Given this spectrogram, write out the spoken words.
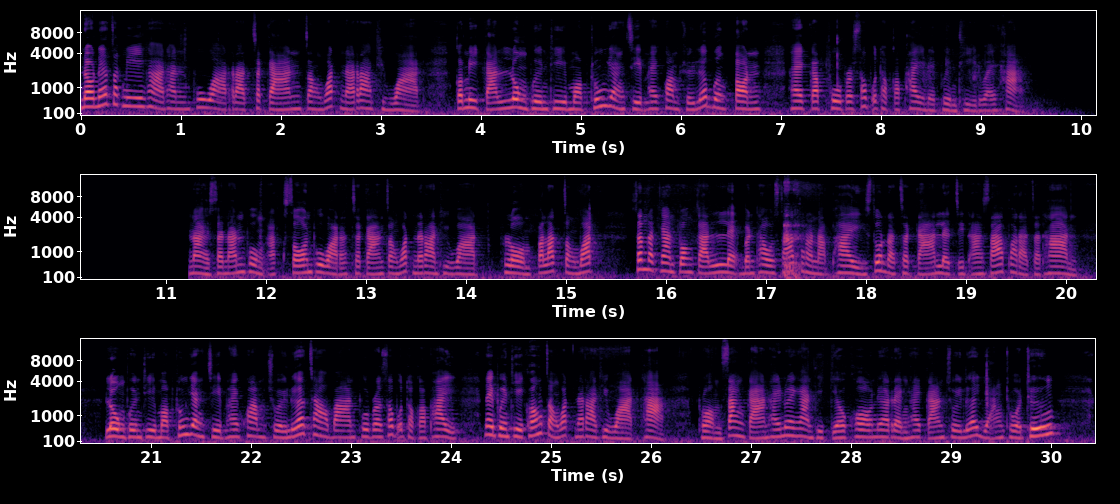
นอกเนือจากนี้ค่ะท่านผู้ว่าราชการจังหวัดนราธิวาสก็มีการลงพื้นที่มอบถุงยางชีพให้ความช่วยเหลือเบื้องต้นให้กับผู้ประสบอุทกภัยในพื้นที่ด้วยค่ะนายสนันพงษ์อักษรผู้ว่าราชการจังหวัดนราธิวาสพร้อมปลัดจังหวัดสำนักงานป้องกันและบรรเทาสาธารณภัย ส่วนราชการและจิตอาสาพระราชทาน ลงพื้นที่มอบถุงยางชีพให้ความช่วยเหลือชาวบ้านผู้ประสบอุทกภัย ในพื้นที่ของจังหวัดนราธิวาสค่ะ ร้อมสั่งการให้หน่วยงานที่เกี่ยวข้องเนี่ยเร่งให้การช่วยเหลืออย่างทั่วถึง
